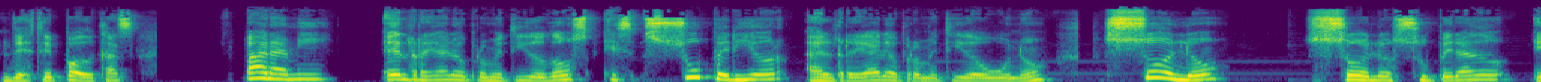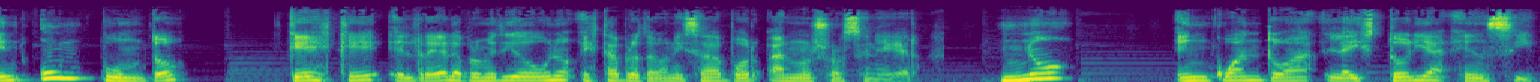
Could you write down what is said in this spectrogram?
de este podcast, para mí el regalo prometido 2 es superior al regalo prometido 1, solo, solo superado en un punto, que es que el regalo prometido 1 está protagonizada por Arnold Schwarzenegger. No en cuanto a la historia en sí.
